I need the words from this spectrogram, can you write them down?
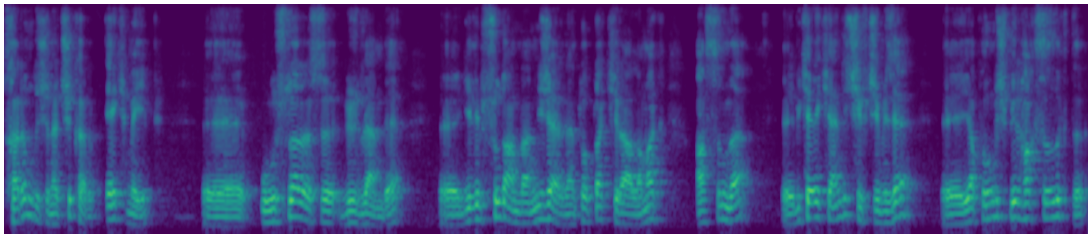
tarım dışına çıkarıp ekmeyip e, uluslararası düzlemde e, gidip Sudan'dan, Nijer'den toprak kiralamak aslında e, bir kere kendi çiftçimize e, yapılmış bir haksızlıktı.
